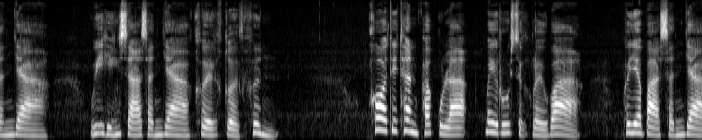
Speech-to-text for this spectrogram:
สัญญา วิหิงสาสัญญาเคยเกิดขึ้น ข้อที่ท่านพักุละไม่รู้สึกเลยว่า พยาบาทสัญญา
